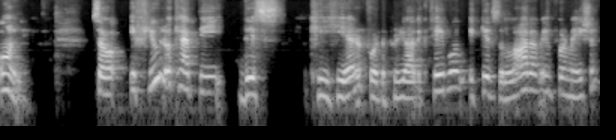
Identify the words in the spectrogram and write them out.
only. So if you look at the this key here for the periodic table. It gives a lot of information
